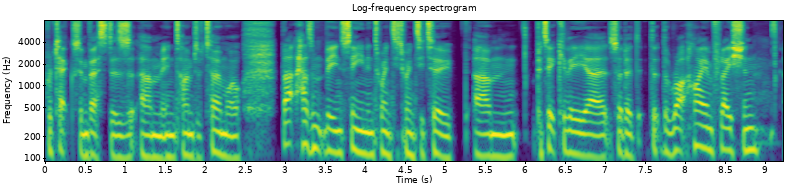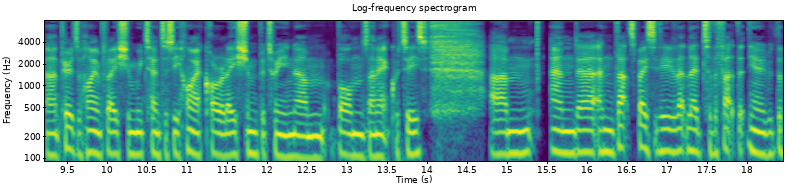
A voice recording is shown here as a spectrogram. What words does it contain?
protects investors um, in times of turmoil. That hasn't been seen in 2022, um, particularly uh, sort of the, the right high inflation, uh, periods of high inflation, we tend to see higher correlation between um, bonds and equities. Um, and uh, and that's basically led to the fact that you know the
